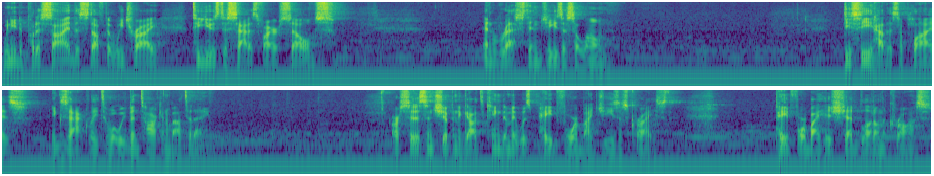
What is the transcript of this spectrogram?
We need to put aside the stuff that we try to use to satisfy ourselves and rest in Jesus alone. Do you see how this applies exactly to what we've been talking about today? Our citizenship into God's kingdom, it was paid for by Jesus Christ, paid for by his shed blood on the cross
